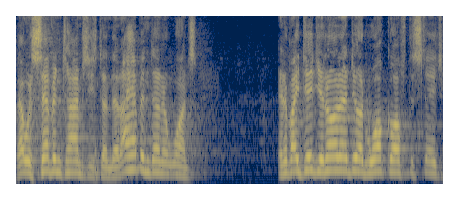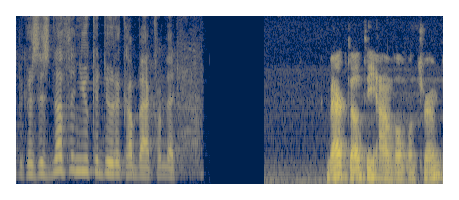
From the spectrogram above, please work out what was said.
That was seven times he's done that. I haven't done it once. And if I did, you know what I'd do? I'd walk off the stage because there's nothing you can do to come back from that. Werkt dat, die aanval van Trump?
